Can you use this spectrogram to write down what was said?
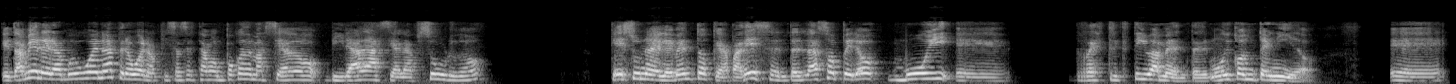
Que también era muy buena, pero bueno, quizás estaba un poco demasiado virada hacia el absurdo, que es un elemento que aparece en Ted pero muy eh, restrictivamente, muy contenido. Eh,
